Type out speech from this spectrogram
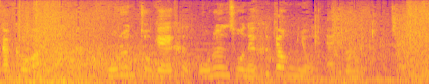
약간 그거 같다. 오른쪽에, 흑, 오른손에 흑염룡. 야, 이런 느낌.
